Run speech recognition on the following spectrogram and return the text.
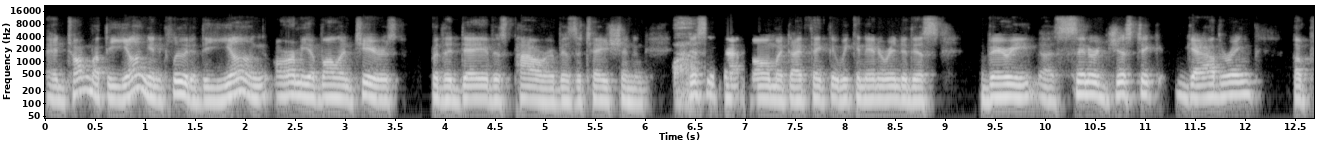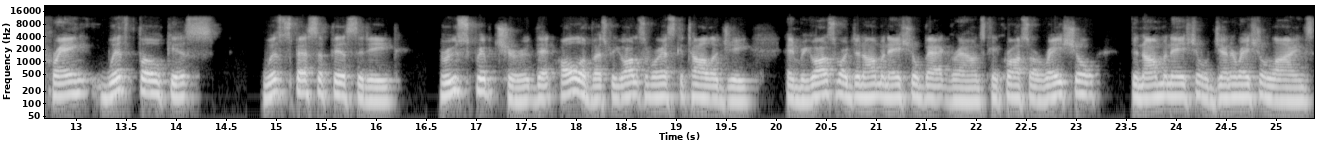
and talking about the young included, the young army of volunteers for the day of his power of visitation. And wow. this is that moment, I think, that we can enter into this very uh, synergistic gathering of praying with focus, with specificity through scripture that all of us, regardless of our eschatology and regardless of our denominational backgrounds, can cross our racial, denominational, generational lines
